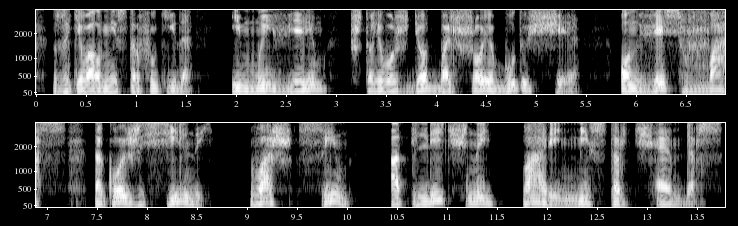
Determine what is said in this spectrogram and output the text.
— закивал мистер Фукида. «И мы верим, что его ждет большое будущее. Он весь в вас, такой же сильный. Ваш сын — отличный парень, мистер Чемберс».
